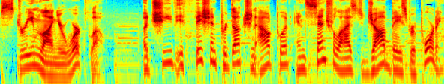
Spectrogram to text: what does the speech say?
Streamline your workflow. Achieve efficient production output and centralized job based reporting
